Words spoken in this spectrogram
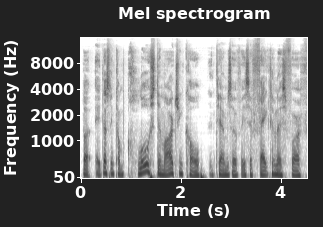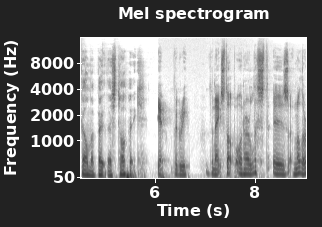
but it doesn't come close to margin call in terms of its effectiveness for a film about this topic. Yep, agree. The next up on our list is another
